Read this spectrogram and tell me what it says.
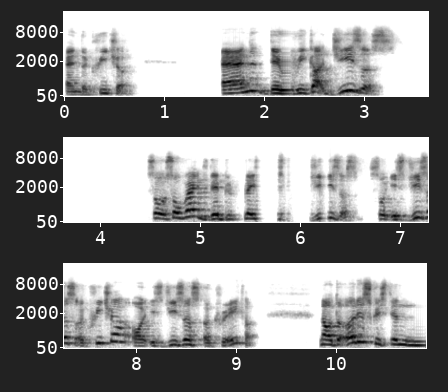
and the creature. And they regard Jesus. So, so where did they place Jesus? So is Jesus a creature or is Jesus a creator? Now, the earliest Christian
